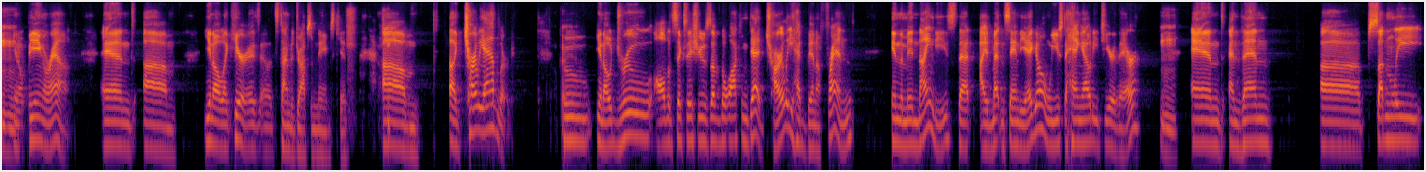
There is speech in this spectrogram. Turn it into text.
Mhm. you know being around and um you know like here is uh, it's time to drop some names kids um like charlie adlard Okay. who you know drew all but six issues of the walking dead charlie had been a friend in the mid 90s that i had met in san diego and we used to hang out each year there Mhm. and and then uh suddenly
